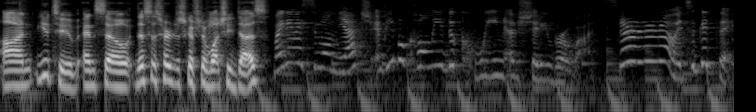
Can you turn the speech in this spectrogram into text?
on YouTube. And so this is her description of what she does. My name is Simone Giertz, and people call me the queen of shitty robots. No, no, no, no, it's a good thing.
